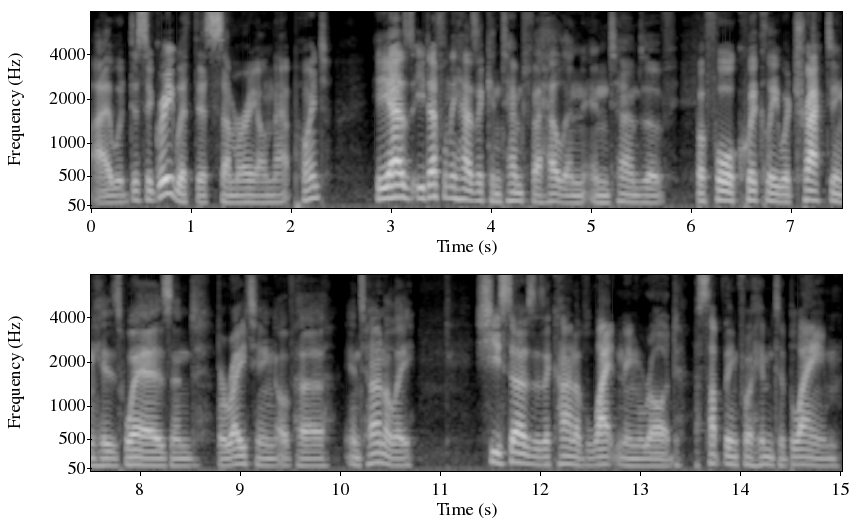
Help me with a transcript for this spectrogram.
I would disagree with this summary on that point. He has he definitely has a contempt for Helen in terms of before quickly retracting his wares and berating of her internally, she serves as a kind of lightning rod, something for him to blame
